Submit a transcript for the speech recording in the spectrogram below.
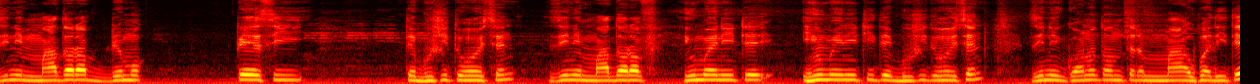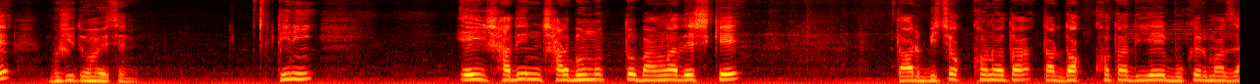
যিনি মাদার অফ ডেমোক্রেসিতে ভূষিত হয়েছেন, যিনি মাদার অফ হিউম্যানিটি, হিউম্যানিটিতে ভূষিত হয়েছেন, যিনি গণতন্ত্রের মা উপাধিতে ভূষিত হয়েছেন। তিনি এই স্বাধীন সার্বভৌমত্ব বাংলাদেশকে তার বিচক্ষণতা, তার দক্ষতা দিয়ে বুকের মাঝে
